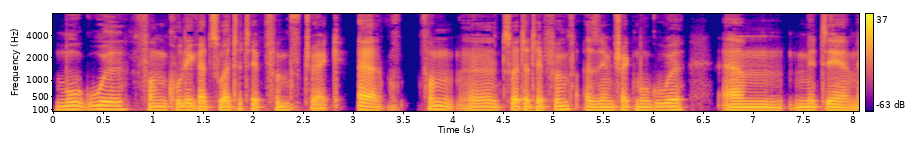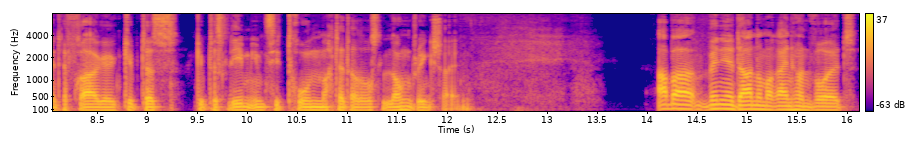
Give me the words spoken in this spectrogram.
Mogul von Kollega Zueta Tape 5 Track, äh, vom äh, Zueta Tape 5, also dem Track Mogul, ähm, mit der, mit der Frage, gibt das, gibt das Leben ihm Zitronen, macht er daraus Longdrink-Scheiben. Aber wenn ihr da nochmal reinhören wollt,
